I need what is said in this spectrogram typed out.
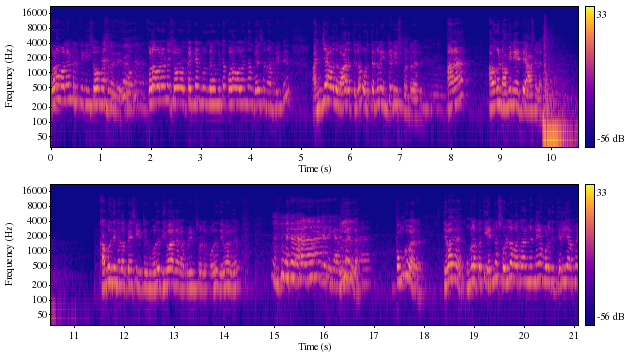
கொலை வளன்னு இருக்கு நீ ஷோ பண்றது. கொலை வளன்னு ஷோ கண்டென்ட் கொடுக்குறவங்க கிட்ட கொலை வளன்னு தான் பேசணும் அப்படின்ட்டு அஞ்சாவது வாரத்துல ஒருத்தங்களை இன்ட்ரடியூஸ் பண்றாரு. ஆனா அவங்க நாமினேட்டே ஆகல. கமருதீன் ஏதோ பேசிக்கிட்டு இருக்கும்போது திவாகர் அப்படின்னு சொல்லும்போது திவாகர். இல்ல இல்ல. பொங்குவாரு. திவாகர் உங்களை பத்தி என்ன சொல்ல வர்றாங்கன்னே உங்களுக்கு தெரியாம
